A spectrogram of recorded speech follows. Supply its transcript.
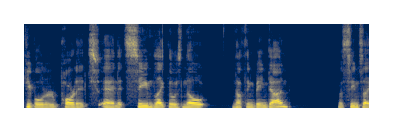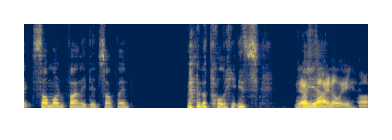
people would report it, and it seemed like there was no nothing being done. It seems like someone finally did something. the police. Yeah, yeah. finally uh,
